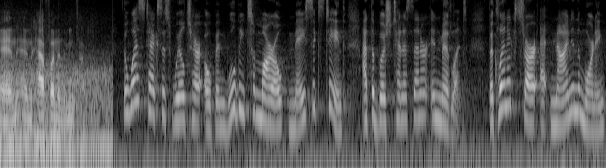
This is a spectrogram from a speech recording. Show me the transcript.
and, and have fun in the meantime. The West Texas Wheelchair Open will be tomorrow, May 16th, at the Bush Tennis Center in Midland. The clinics start at 9 in the morning,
